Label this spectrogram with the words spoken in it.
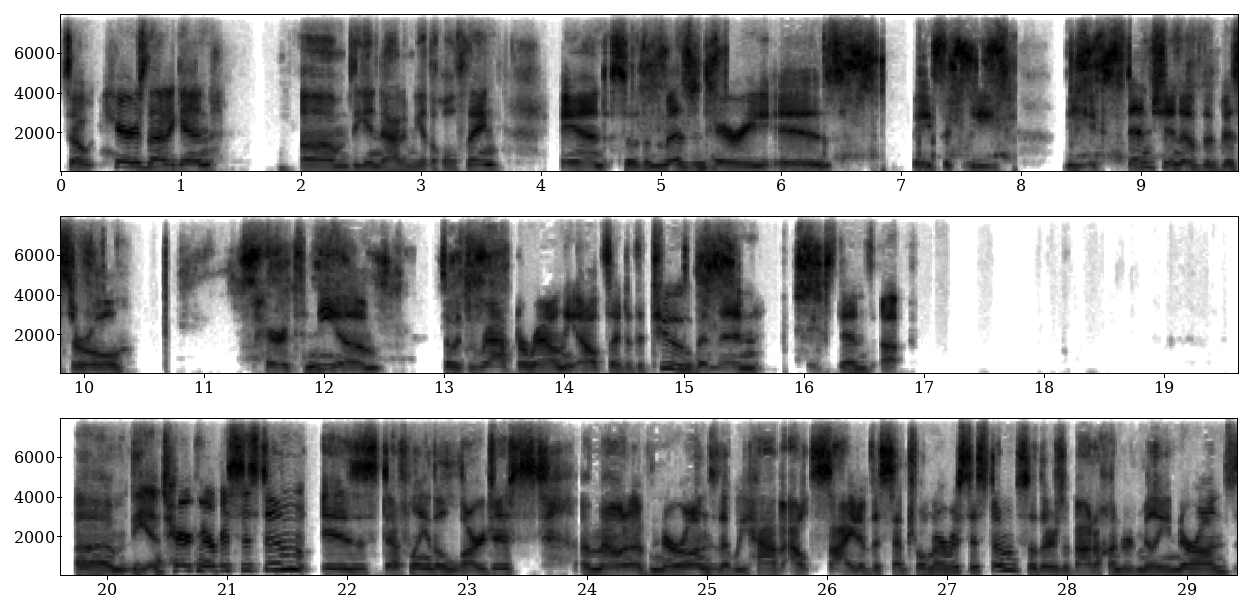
So here's that again, um, the anatomy of the whole thing. And so the mesentery is basically the extension of the visceral peritoneum. So it's wrapped around the outside of the tube and then extends up. Um, the enteric nervous system is definitely the largest amount of neurons that we have outside of the central nervous system. So there's about 100 million neurons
